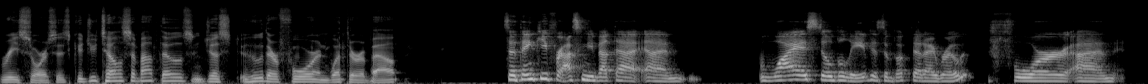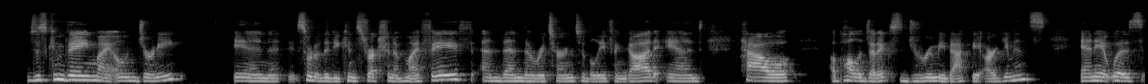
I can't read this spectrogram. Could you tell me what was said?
resources. Could you tell us about those and just who they're for and what they're about? So, thank you for asking me about that. Um, Why I Still Believe is a book that I wrote for um, just conveying my own journey in sort of the deconstruction of my faith and then the return to belief in God and how apologetics drew me back the arguments. And it was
